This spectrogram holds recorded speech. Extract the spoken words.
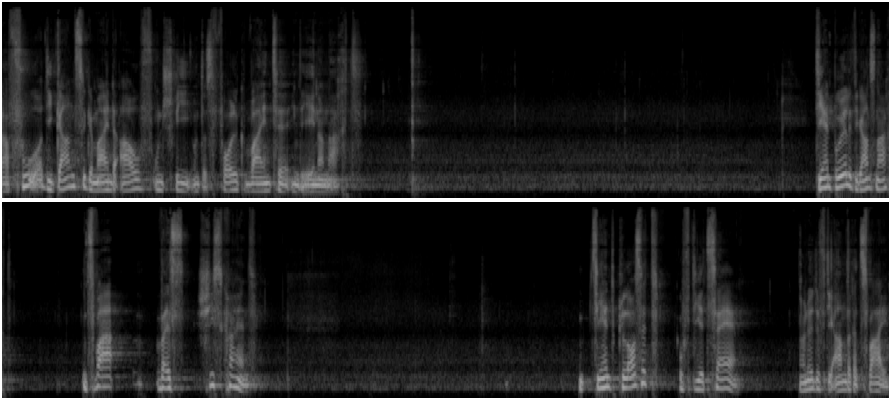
Da fuhr die ganze Gemeinde auf und schrie und das Volk weinte in jener Nacht. Die haben brüllt die ganze Nacht. Und zwar, weil es Schiss haben. Sie haben gelesen auf die zehn, noch nicht auf die anderen zwei.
